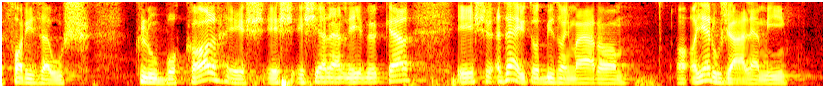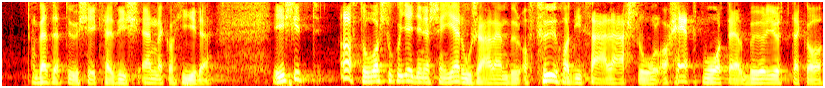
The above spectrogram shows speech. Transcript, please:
farizeus klubokkal és, és, és jelenlévőkkel, és ez eljutott bizony már a, a, a jeruzsálemi vezetőséghez is ennek a híre. És itt azt olvassuk, hogy egyenesen Jeruzsálemből, a főhadiszállásról, a headquarterből jöttek, a,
